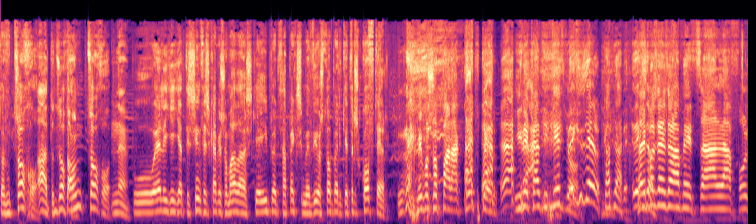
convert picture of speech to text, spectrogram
τον Τσόχο. Α, τον Τζόχο. Τον Τσόχο. Ναι. Που έλεγε για τη σύνθεση κάποια ομάδα και είπε ότι θα παίξει με δύο στόπερ και τρεις κόφτερ. Μήπως ο παρακόπτερ είναι κάτι τέτοιο; Δεν ξέρω. Κάποια... Δεν- θα δεν είπα ξέρω. τώρα με τσάλα, φόλ.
